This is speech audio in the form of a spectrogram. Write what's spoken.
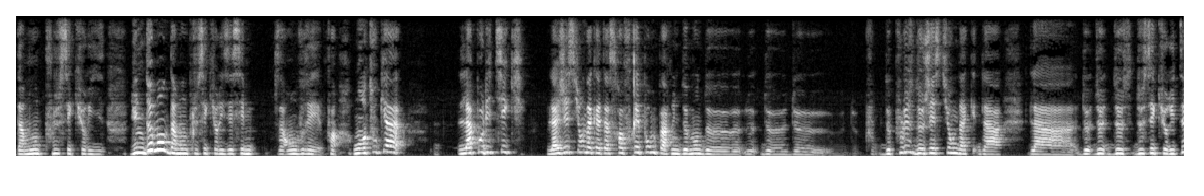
d'un monde plus sécurisé, d'une demande d'un monde plus sécurisé, c'est en vrai, enfin, ou en tout cas, la politique, la gestion de la catastrophe répond par une demande de, plus de gestion de, sécurité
